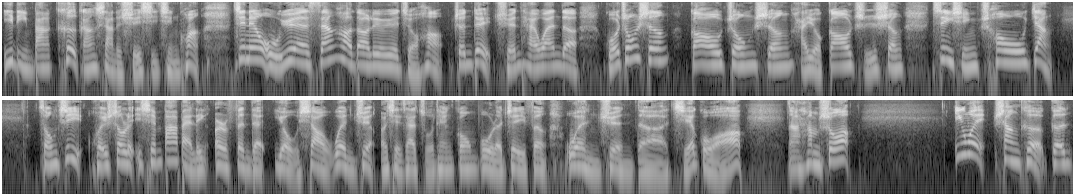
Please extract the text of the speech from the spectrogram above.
一零八课纲下的学习情况，今年五月三号到六月九号，针对全台湾的国中生、高中生还有高职生进行抽样，总计回收了一千八百零二份的有效问卷，而且在昨天公布了这一份问卷的结果。那他们说。因为上课跟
